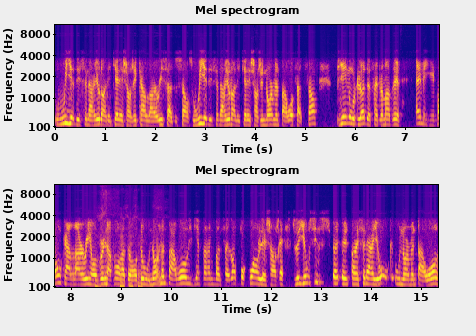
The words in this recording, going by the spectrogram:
oui, il y a des scénarios dans lesquels échanger Carl Lowry, ça a du sens. Oui, il y a des scénarios dans lesquels échanger Norman Powell, ça a du sens. Bien au-delà de simplement dire, hey, mais il est bon, Carl Lowry, on veut l'avoir à Toronto. Ou Norman Powell, il vient de faire une bonne saison, pourquoi on l'échangerait? Il y a aussi une- un, un scénario où Norman Powell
